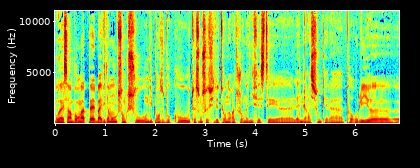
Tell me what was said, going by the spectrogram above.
Ouais, c'est un bon rappel. Bah, évidemment, Sang Soo, on y pense beaucoup. De toute façon, Sophie de Tourneur a toujours manifesté euh, l'admiration qu'elle a pour lui. Euh,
